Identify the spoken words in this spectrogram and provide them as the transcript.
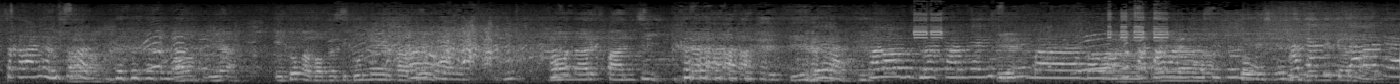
sekelanya harus seret. Ah. Oh iya, itu nggak mau ke Sikunir tapi mau narik panci. Iya, kalau Grab car-nya ini sendiri membawa Ah, wisatawan iya. ke situ Tulisnya Hati-hati di jalan ya.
